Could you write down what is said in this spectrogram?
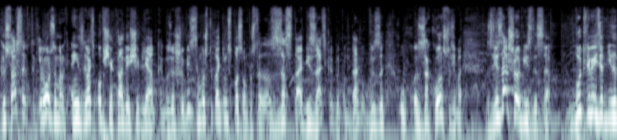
Государство таким образом организовать общее кладбище для как бы шоу-бизнеса может только одним способом. Просто заста- обязать, как бы там, да, вызов, у- закон, что типа звезда шоу-бизнеса, будь любезен не на,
